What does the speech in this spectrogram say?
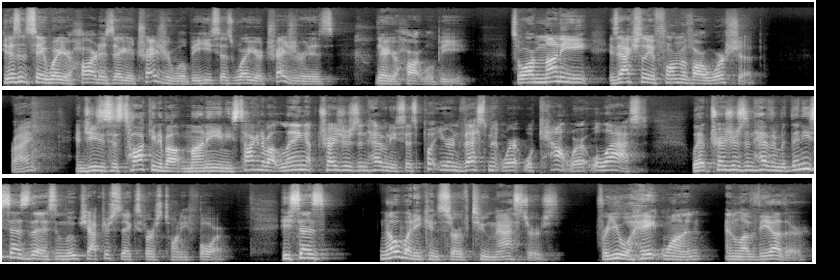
He doesn't say where your heart is, there your treasure will be. He says where your treasure is, there your heart will be. So our money is actually a form of our worship, right? And Jesus is talking about money and he's talking about laying up treasures in heaven. He says, put your investment where it will count, where it will last. Lay up treasures in heaven. But then he says this in Luke chapter 6, verse 24. He says, Nobody can serve two masters, for you will hate one and love the other.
